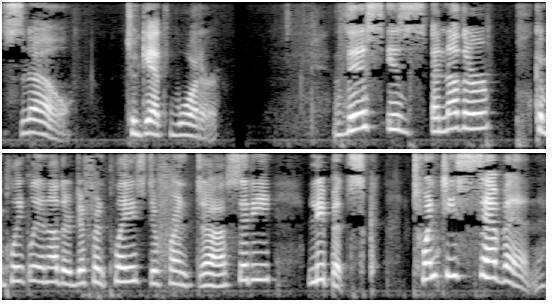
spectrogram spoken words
snow to get water. This is another completely another different place, different uh, city, Lipetsk. 27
